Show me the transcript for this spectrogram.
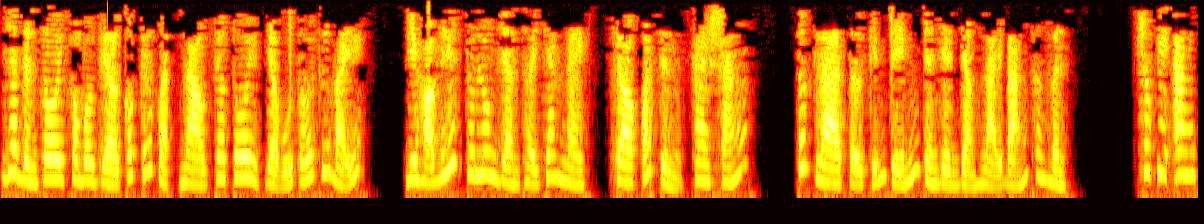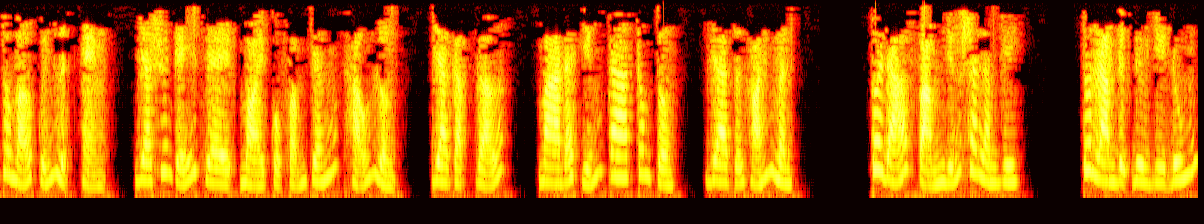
Gia đình tôi không bao giờ có kế hoạch nào cho tôi vào buổi tối thứ bảy, vì họ biết tôi luôn dành thời gian này cho quá trình khai sáng, tức là tự kiểm điểm và nhìn nhận lại bản thân mình. Sau khi ăn tôi mở quyển lịch hẹn và suy nghĩ về mọi cuộc phỏng vấn, thảo luận và gặp gỡ mà đã diễn ra trong tuần và tự hỏi mình, tôi đã phạm những sai lầm gì? Tôi làm được điều gì đúng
